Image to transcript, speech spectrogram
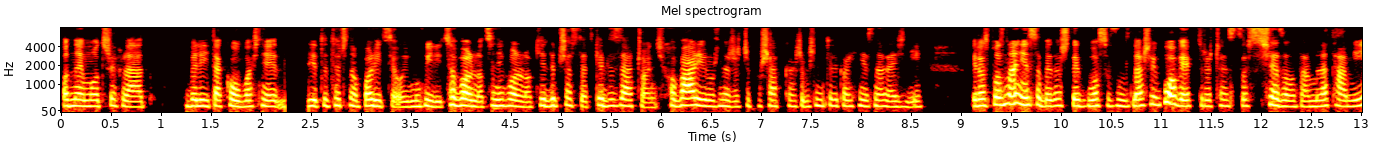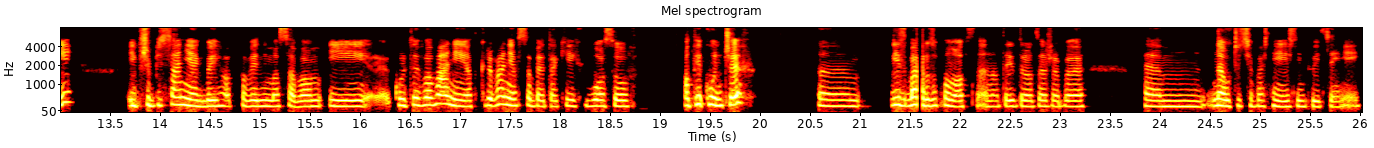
od najmłodszych lat byli taką właśnie dietetyczną policją i mówili, co wolno, co nie wolno, kiedy przestać, kiedy zacząć. Chowali różne rzeczy po szafkach, żebyśmy tylko ich nie znaleźli. I rozpoznanie sobie też tych głosów w naszej głowie, które często siedzą tam latami i przypisanie jakby ich odpowiednim osobom i kultywowanie i odkrywanie w sobie takich głosów opiekuńczych, jest bardzo pomocne na tej drodze, żeby nauczyć się właśnie jeść intuicyjniej.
